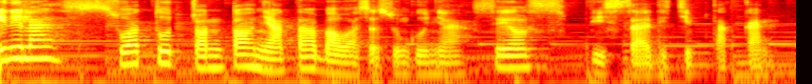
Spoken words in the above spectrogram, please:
Inilah suatu contoh nyata bahwa sesungguhnya sales bisa diciptakan.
